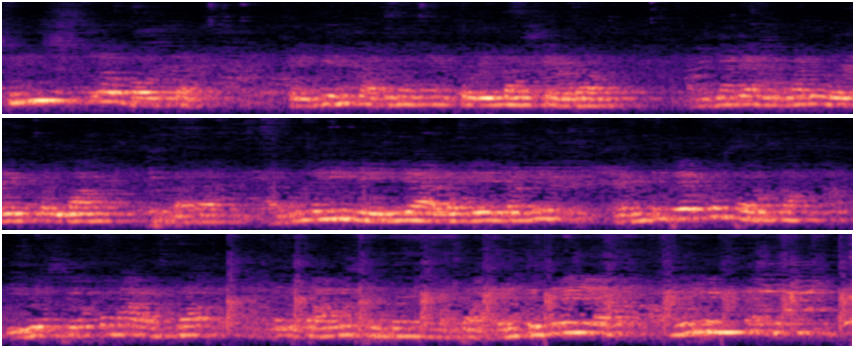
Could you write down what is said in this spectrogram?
சின்சியர் ஒர்க்கர் பெரிய கடுமையை தொழிலாக செய்கிறோம் அந்த மாதிரி அந்த மாதிரி உழைப்பெல்லாம் அதுலேயும் வெளியே ரெண்டு பேருக்கும் பொருத்தம் இதோ சிவகுமார் அப்பா ஒரு ரெண்டுமே முருகன் தம்பிக்கிட்ட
